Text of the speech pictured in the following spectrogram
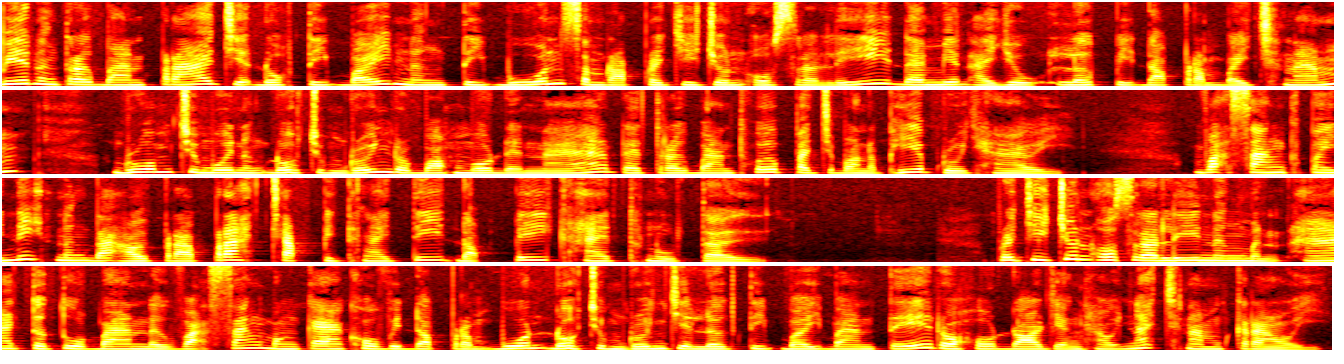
វានឹងត្រូវបានប្រើជាដូសទី3និងទី4សម្រាប់ប្រជាជនអូស្ត្រាលី ដែលមានអាយុលើសពី18ឆ្នាំរួមជាមួយនឹងដូសជំរុញរបស់ Moderna ដែលត្រូវបានធ្វើបច្ចុប្បន្នភាពរួចហើយវ៉ាក់សាំងថ្មីនេះនឹងដាក់ឲ្យប្រើប្រាស់ចាប់ពីថ្ងៃទី12ខែធ្នូទៅប្រជាជនអូស្ត្រាលីនឹងមិនអាចទទួលបាននៅវ៉ាក់សាំងបង្ការ COVID-19 ដូសជំរុញជាលើកទី3បានទេរហូតដល់យ៉ាងហោចណាស់ឆ្នាំក្រោយ។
